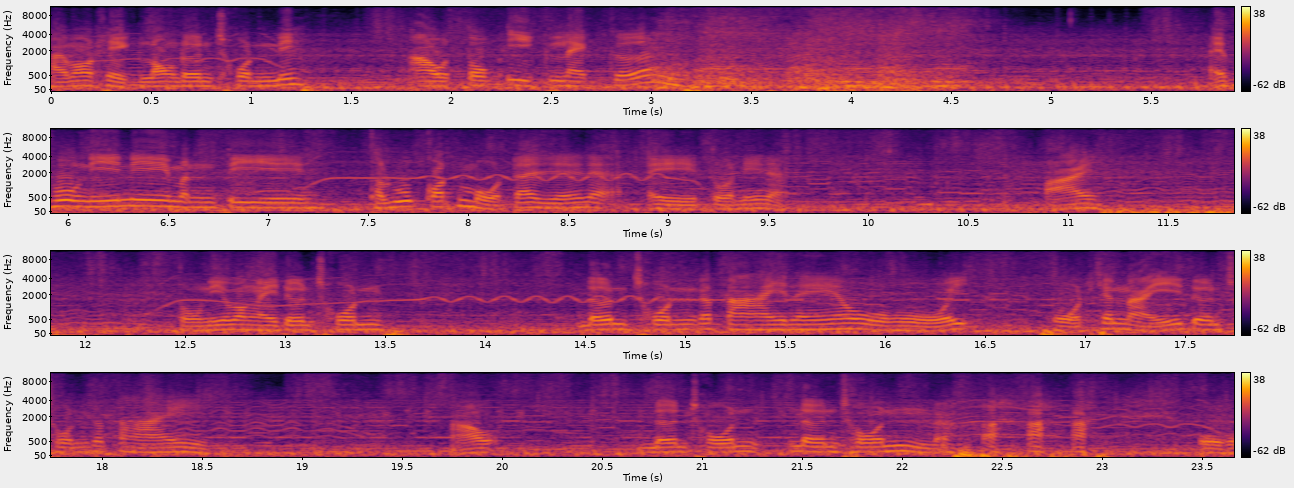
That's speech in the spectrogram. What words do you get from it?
ไพมอลเทคลองเดินชนดิเอาตกอีกแหลกเกิน ไอ้พวกนี้นี่มันตีทะลุก๊อตโหมดได้เลยเนี่ยไอ้ตัวนี้เนี่ยไป ตรงนี้ว่าไงเดินชน เดินชนก็ตายแล้วโอ้โหโหดแค่ไหนเดินชนก็ตาย เอาเดินชนเดินชน โอ้โห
